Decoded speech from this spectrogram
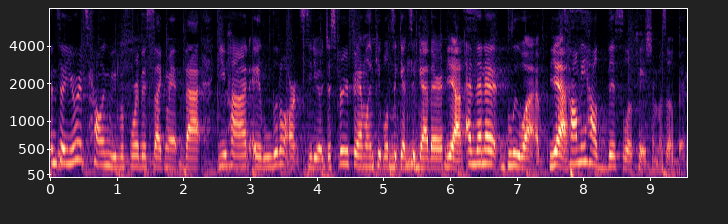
And so you were telling me before this segment that you had a little art studio just for your family and people to get together. Yes. And then it blew up. Yes. Tell me how this location was opened.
